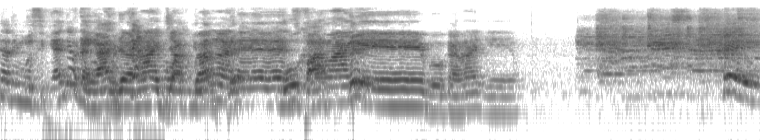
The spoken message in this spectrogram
dari musiknya aja udah ngajak. Udah ngajak banget. dance Bukan party. lagi, bukan lagi. Hey.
